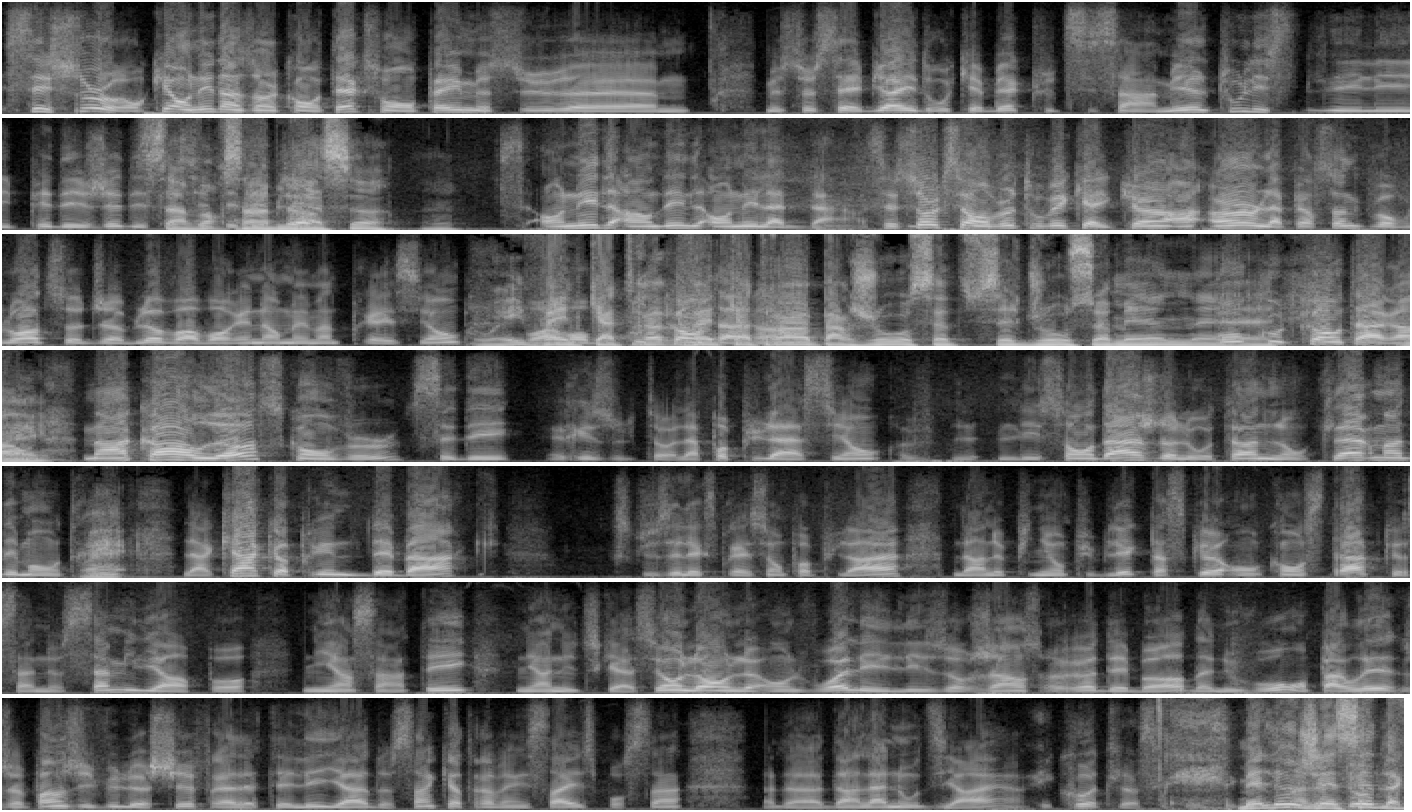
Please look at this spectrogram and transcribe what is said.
C'est sûr, OK, on est dans un contexte où on paye M. Euh, Monsieur Sebia à Hydro-Québec plus de 600 000. Tous les, les, les PDG des Ça va ressembler à ça. hein? On est, on est, on est là-dedans. C'est sûr que si on veut trouver quelqu'un, en un, la personne qui va vouloir de ce job-là va avoir énormément de pression. Oui, va avoir 24 beaucoup de heures, comptes à 24 rendre, heures par jour, 7, jours semaine. euh, Beaucoup de comptes à rendre. ouais. Mais encore là, ce qu'on veut, c'est des résultats. La population, les sondages de l'automne l'ont clairement démontré. La CAQ a pris une débarque excusez l'expression populaire, dans l'opinion publique parce qu'on constate que ça ne s'améliore pas ni en santé, ni en éducation. Là, on le, voit, les, urgences redébordent à nouveau. On parlait, je pense, j'ai vu le chiffre à la télé hier de 196% dans l'anneau d'hier. Écoute, là, c'est Mais là, j'essaie de,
